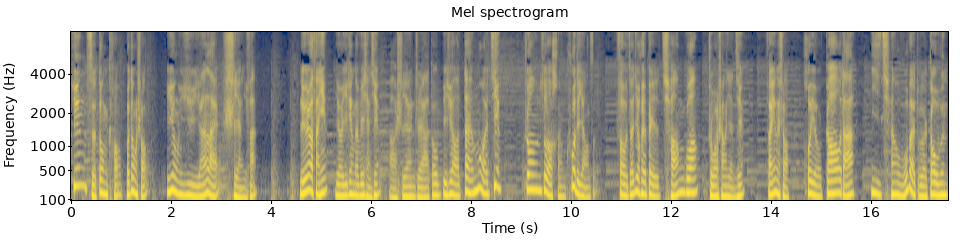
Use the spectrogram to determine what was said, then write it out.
君子动口不动手，用语言来实验一番。铝热反应有一定的危险性啊，实验者啊都必须要戴墨镜，装作很酷的样子，否则就会被强光灼伤眼睛。反应的时候会有高达一千五百度的高温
